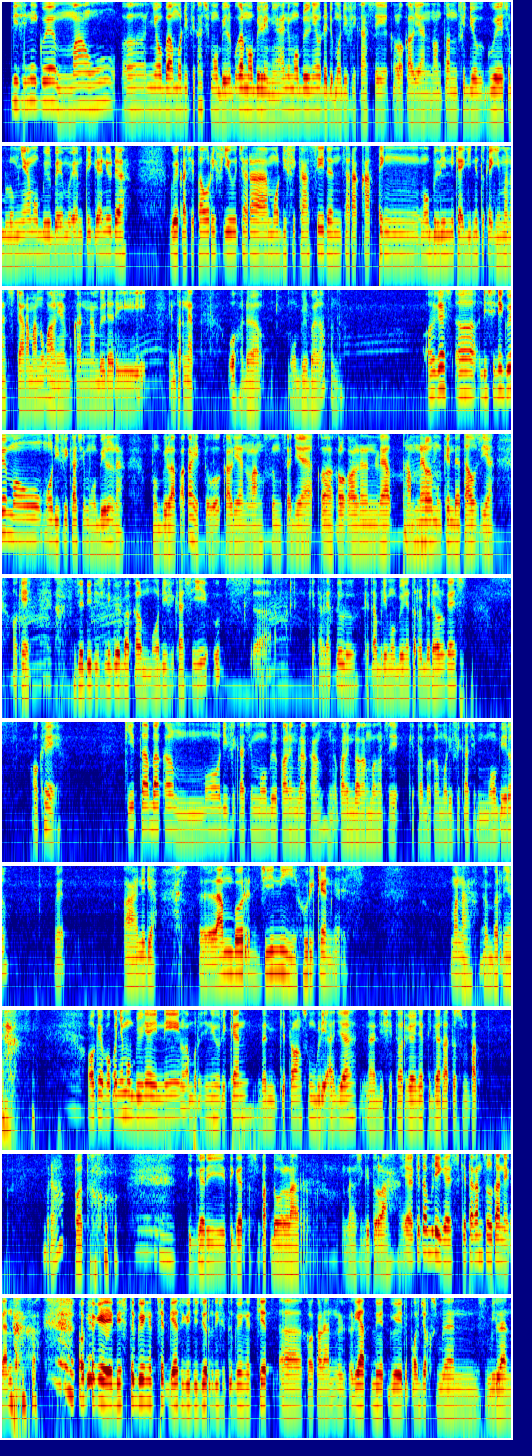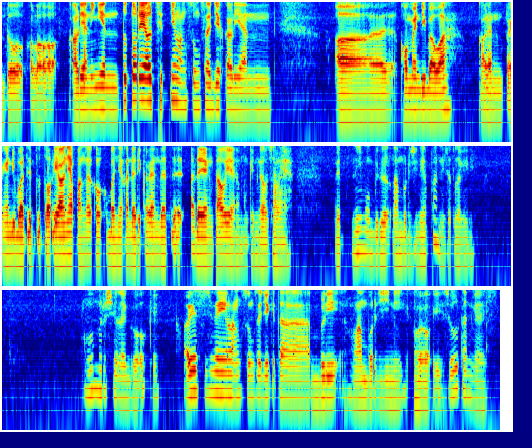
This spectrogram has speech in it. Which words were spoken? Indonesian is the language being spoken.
Di sini gue mau uh, nyoba modifikasi mobil, bukan mobil ini ya. Ini mobilnya udah dimodifikasi. Kalau kalian nonton video gue sebelumnya mobil BMW M3 ini udah gue kasih tahu review cara modifikasi dan cara cutting mobil ini kayak gini tuh kayak gimana secara manual ya, bukan ngambil dari internet. Wah, ada mobil balapan tuh. Oke guys, uh, di sini gue mau modifikasi mobil. Nah, mobil apakah itu? Kalian langsung saja uh, kalau kalian lihat thumbnail mungkin udah tahu sih ya. Oke. jadi di sini gue bakal modifikasi. Ups. Uh, kita lihat dulu. Kita beli mobilnya terlebih dahulu, guys. Oke. Kita bakal modifikasi mobil paling belakang, nggak paling belakang banget sih. Kita bakal modifikasi mobil. Wait. Ah, ini dia. Lamborghini Hurricane, guys mana gambarnya? Oke pokoknya mobilnya ini Lamborghini Hurricane dan kita langsung beli aja. Nah di situ harganya 304 berapa tuh? 3 304 dolar. Nah segitulah. Ya kita beli guys. Kita kan sultan ya kan? Oke oke. Di situ gue ngecit guys. Gue jujur di situ gue ngecit. Uh, kalau kalian lihat duit gue di pojok 99 tuh kalau kalian ingin tutorial cheatnya langsung saja kalian uh, komen di bawah kalian pengen dibuatin tutorialnya apa enggak? Kalau kebanyakan dari kalian ada, ada yang tahu ya mungkin nggak usah lah ya. Wait, ini mobil Lamborghini apa nih satu lagi nih? Oh Murcielago oke. Okay. oh yes di sini langsung saja kita beli Lamborghini. Oh Sultan guys.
